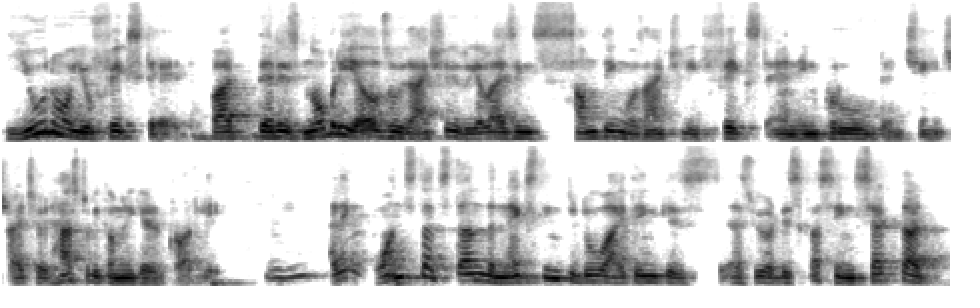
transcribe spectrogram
you know you fixed it but there is nobody else who is actually realizing something was actually fixed and improved and changed right so it has to be communicated broadly mm-hmm. i think once that's done the next thing to do i think is as we were discussing set that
